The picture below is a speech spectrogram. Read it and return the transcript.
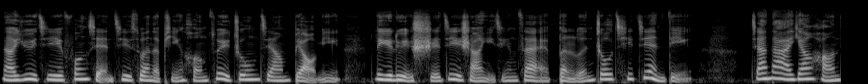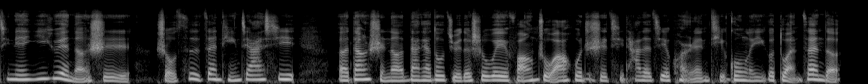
那预计风险计算的平衡最终将表明利率实际上已经在本轮周期见顶。加拿大央行今年一月呢是首次暂停加息，呃，当时呢大家都觉得是为房主啊或者是其他的借款人提供了一个短暂的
